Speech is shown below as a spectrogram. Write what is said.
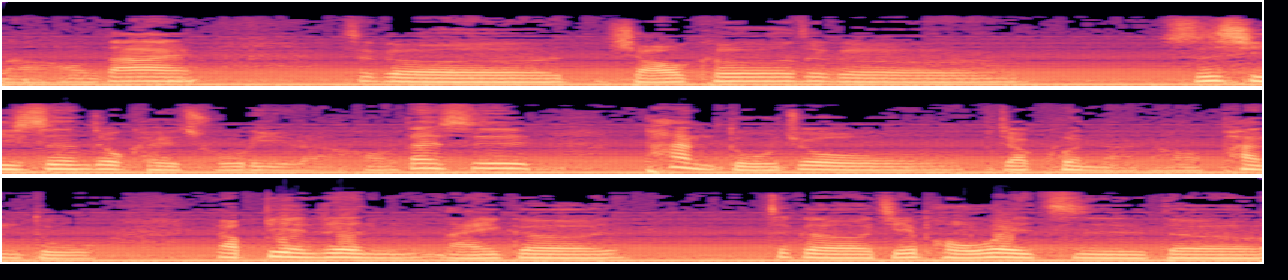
了，哈，大概。这个小科这个实习生就可以处理了哈，但是判读就比较困难哈。判读要辨认哪一个这个解剖位置的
